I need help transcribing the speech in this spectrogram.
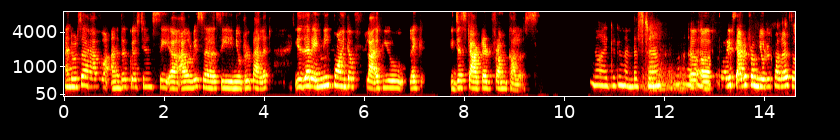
And Mm. also, I have one- another question. See, uh, I always uh, see neutral palette. Is there any point of life you like? You just started from colors. No, I didn't understand. So, uh, so you started from neutral color. So,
